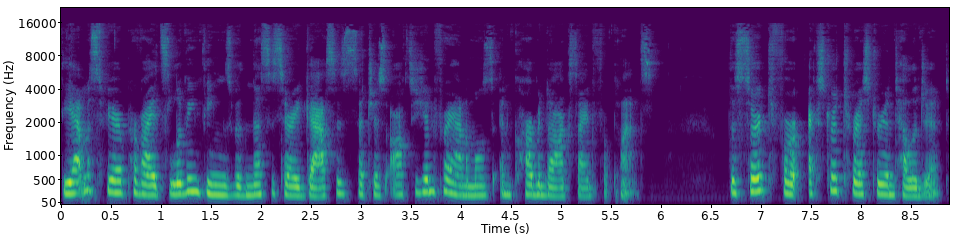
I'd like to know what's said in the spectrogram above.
The atmosphere provides living things with necessary gases such as oxygen for animals and carbon dioxide for plants. The search for extraterrestrial intelligent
